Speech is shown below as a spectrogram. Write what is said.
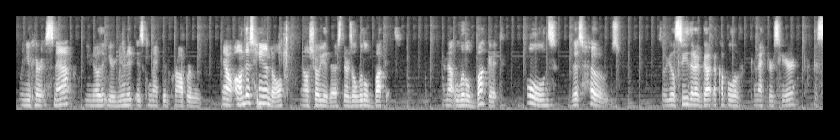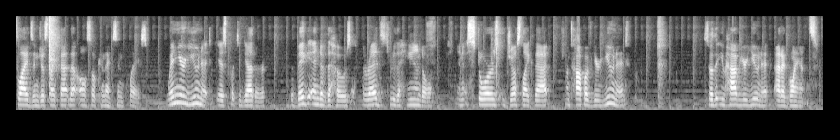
When you hear it snap, you know that your unit is connected properly. Now on this handle, and I'll show you this, there's a little bucket. And that little bucket holds this hose. So you'll see that I've got a couple of connectors here. Slides in just like that. That also connects in place. When your unit is put together, the big end of the hose threads through the handle and it stores just like that on top of your unit so that you have your unit at a glance.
